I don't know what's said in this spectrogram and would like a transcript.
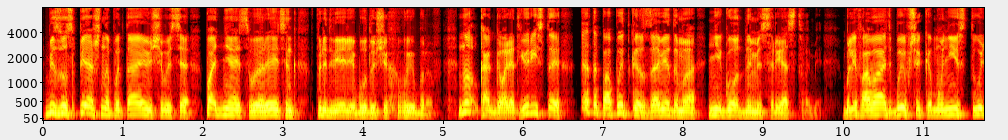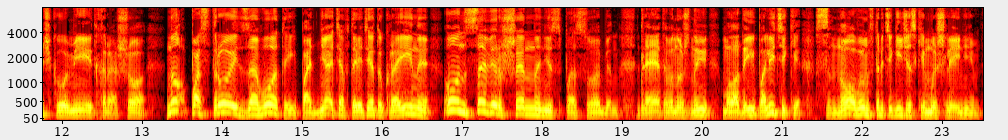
безуспешно пытающегося поднять свой рейтинг в преддверии будущих выборов. Но, как говорят юристы, это попытка с заведомо негодными средствами. Блефовать бывший коммунист Тучка умеет хорошо, но построить завод и поднять авторитет Украины он совершенно не способен. Для этого нужны молодые политики с новым стратегическим мышлением.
